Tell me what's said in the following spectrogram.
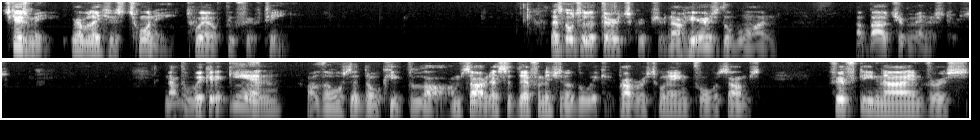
excuse me, Revelations 20, 12 through 15. Let's go to the third scripture. Now, here's the one about your ministers. Now, the wicked again are those that don't keep the law. I'm sorry, that's the definition of the wicked. Proverbs 28 4, Psalms 59, verse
